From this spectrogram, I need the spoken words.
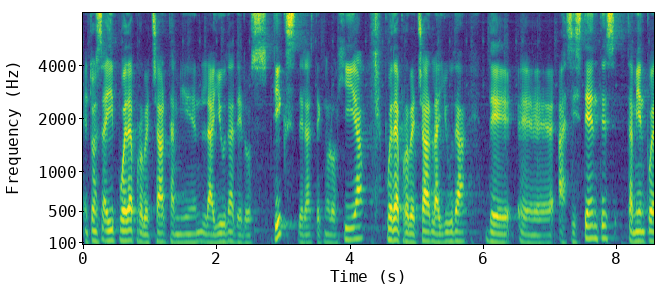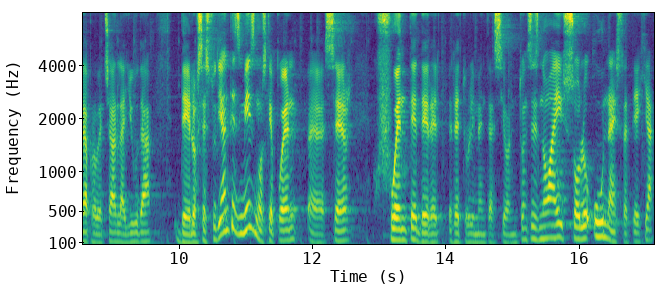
Entonces ahí puede aprovechar también la ayuda de los TICs, de la tecnología, puede aprovechar la ayuda de eh, asistentes, también puede aprovechar la ayuda de los estudiantes mismos que pueden eh, ser fuente de retroalimentación. Entonces no hay solo una estrategia,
